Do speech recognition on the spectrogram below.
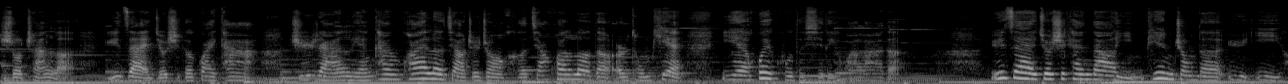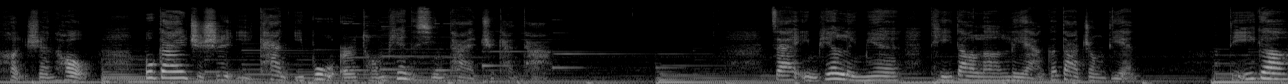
说穿了，鱼仔就是个怪咖，居然连看《快乐角》这种合家欢乐的儿童片，也会哭得稀里哗啦的。鱼仔就是看到影片中的寓意很深厚，不该只是以看一部儿童片的心态去看它。在影片里面提到了两个大重点：第一个，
